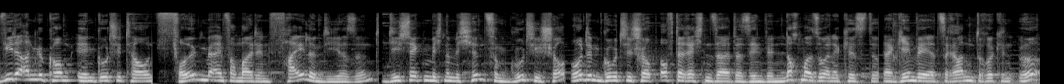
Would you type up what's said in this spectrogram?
wieder angekommen in Gucci Town. Folgen wir einfach mal den Pfeilen, die hier sind. Die schicken mich nämlich hin zum Gucci Shop. Und im Gucci Shop auf der rechten Seite sehen wir nochmal so eine Kiste. Da gehen wir jetzt ran, drücken, uh,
